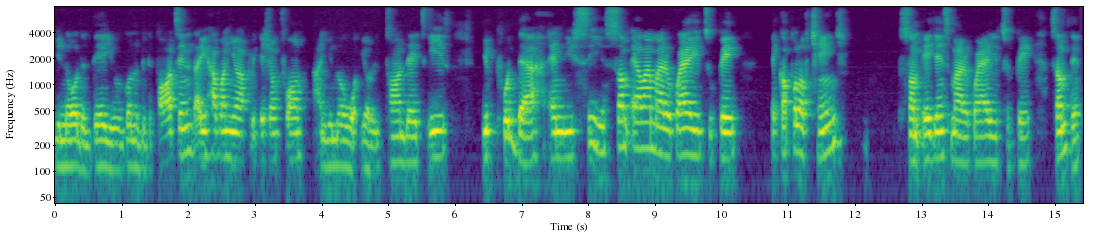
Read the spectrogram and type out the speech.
You know the day you're going to be departing that you have on your application form, and you know what your return date is. You put there, and you see some airline might require you to pay a couple of change some agents might require you to pay something,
